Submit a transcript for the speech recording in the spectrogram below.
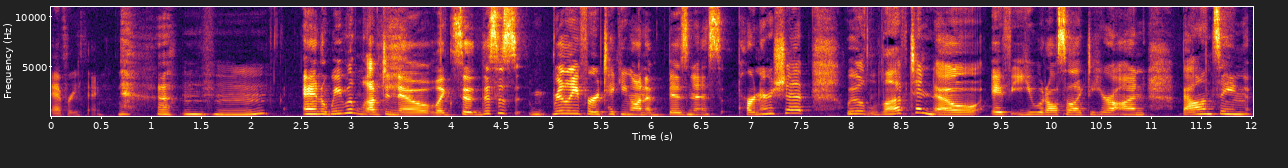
everything. mm-hmm. And we would love to know like, so this is really for taking on a business partnership. We would love to know if you would also like to hear on balancing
